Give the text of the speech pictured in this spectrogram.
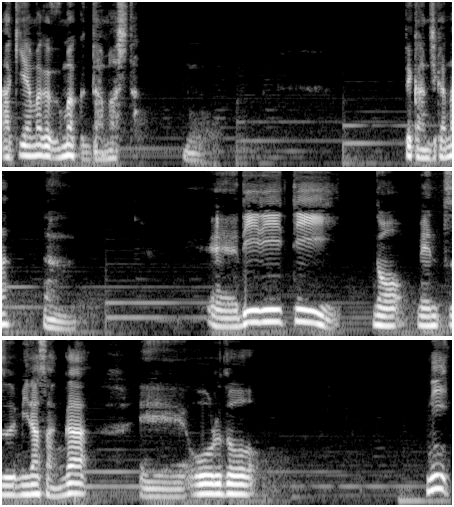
秋山がうまく騙した。って感じかな。うん。えー、DDT のメンツ皆さんが、えー、オールドに、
